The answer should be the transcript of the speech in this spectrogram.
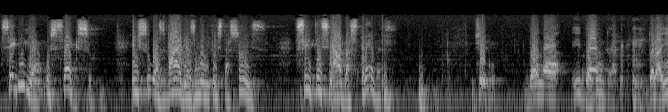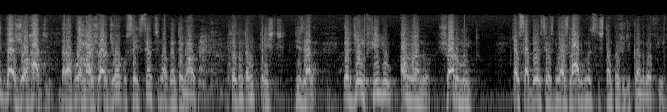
seria o sexo, em suas várias manifestações, sentenciado às trevas? Chico, Dona Ida. Dona Ida Jorrade, da Rua Major Diogo 699. Pergunta muito triste. Diz ela, perdi um filho há um ano, choro muito. Quero saber se as minhas lágrimas estão prejudicando meu filho.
